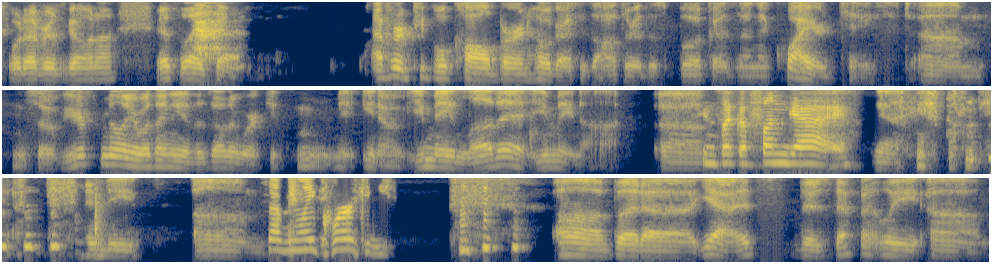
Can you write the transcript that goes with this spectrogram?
whatever is going on. It's like uh, I've heard people call Burne Hogarth, his author of this book, as an acquired taste. Um, and so if you're familiar with any of his other work, you, mm, you know you may love it, you may not. Um, Seems like a fun guy. Yeah, fun guy, indeed. Um, Suddenly quirky. Uh, but uh, yeah, it's there's definitely um,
